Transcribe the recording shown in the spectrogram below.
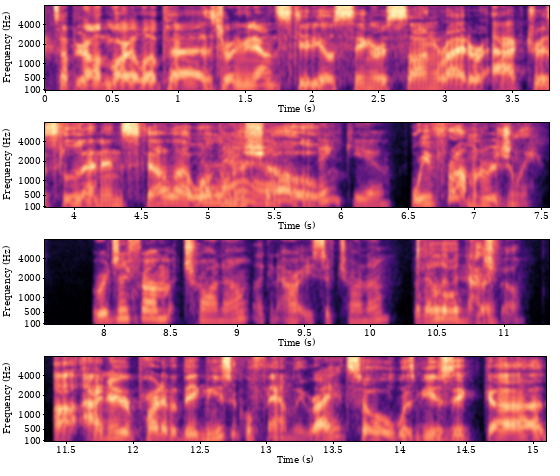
What's up, you're on Mario Lopez. Joining me now in studio, singer, songwriter, actress Lennon Stella. Welcome to the show. Thank you. Where you from originally? Originally from Toronto, like an hour east of Toronto, but I live in Oh, okay. Nashville. Uh, I know you're part of a big musical family, right? So was music uh,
